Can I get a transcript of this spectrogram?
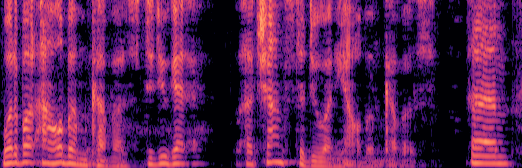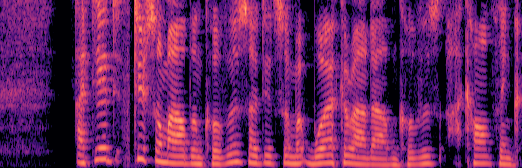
What about album covers? Did you get a chance to do any album covers? Um, I did do some album covers. I did some work around album covers. I can't think.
